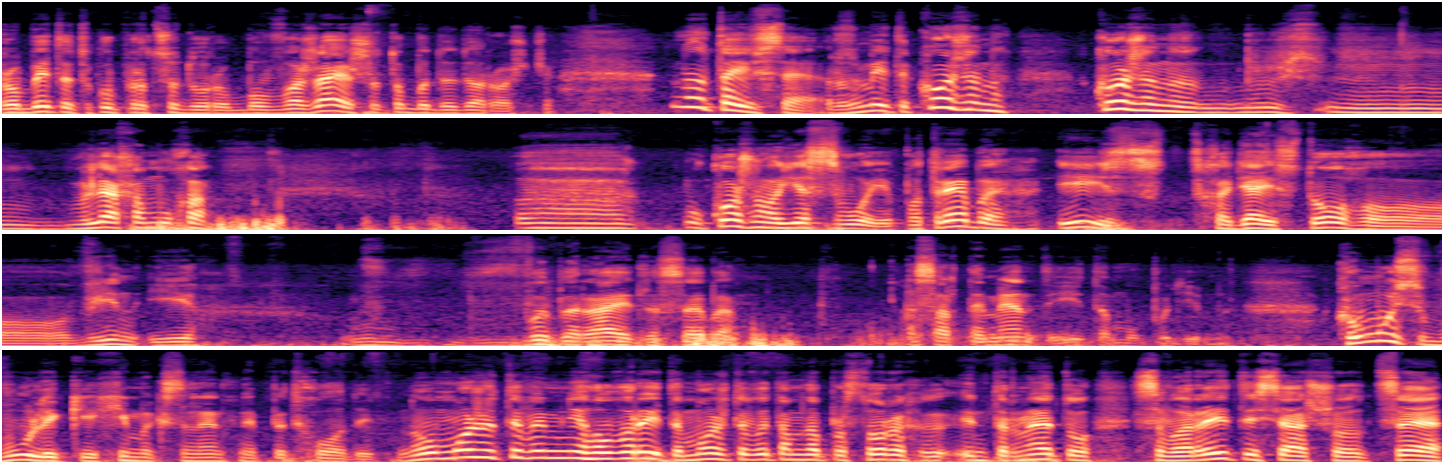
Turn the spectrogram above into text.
робити таку процедуру, бо вважає, що то буде дорожче. Ну та й все. Розумієте, кожен, кожен бляха-муха. У кожного є свої потреби, і сходя із того, він і вибирає для себе асортимент і тому подібне. Комусь вулики хімекселент не підходить. Ну, можете ви мені говорити, можете ви там на просторах інтернету сваритися, що це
